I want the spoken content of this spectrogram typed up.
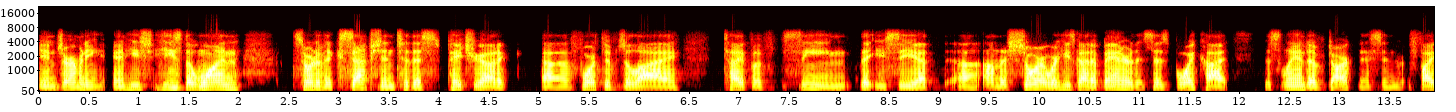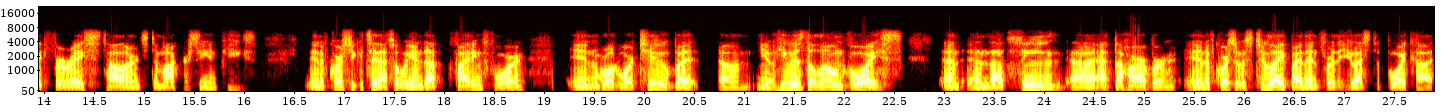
in Germany. And he's he's the one sort of exception to this patriotic uh, Fourth of July type of scene that you see at uh, on the shore where he's got a banner that says boycott this land of darkness and fight for race tolerance democracy and peace. And of course you could say that's what we end up fighting for in world war ii but um, you know he was the lone voice and, and that scene uh, at the harbor. And of course it was too late by then for the us to boycott.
